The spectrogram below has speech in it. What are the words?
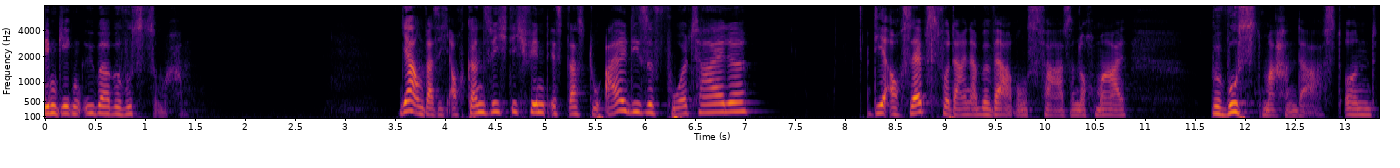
dem Gegenüber bewusst zu machen. Ja, und was ich auch ganz wichtig finde, ist, dass du all diese Vorteile dir auch selbst vor deiner Bewerbungsphase nochmal bewusst machen darfst und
